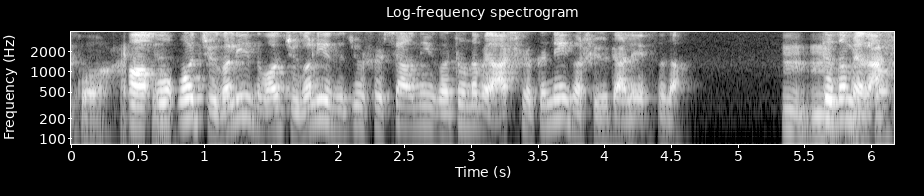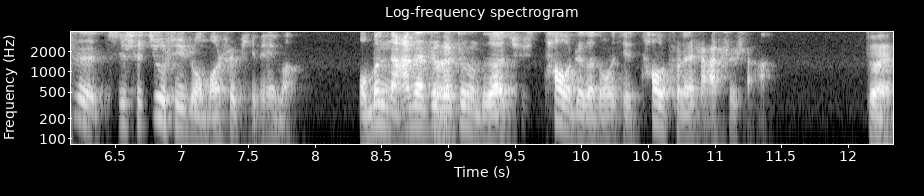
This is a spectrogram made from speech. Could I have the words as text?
果？哦，我我举个例子吧，我举个例子，就是像那个正德表达式，跟那个是有点类似的。嗯嗯。正德表达式其实就是一种模式匹配嘛，我们拿着这个正德去套这个东西，套出来啥是啥。对，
